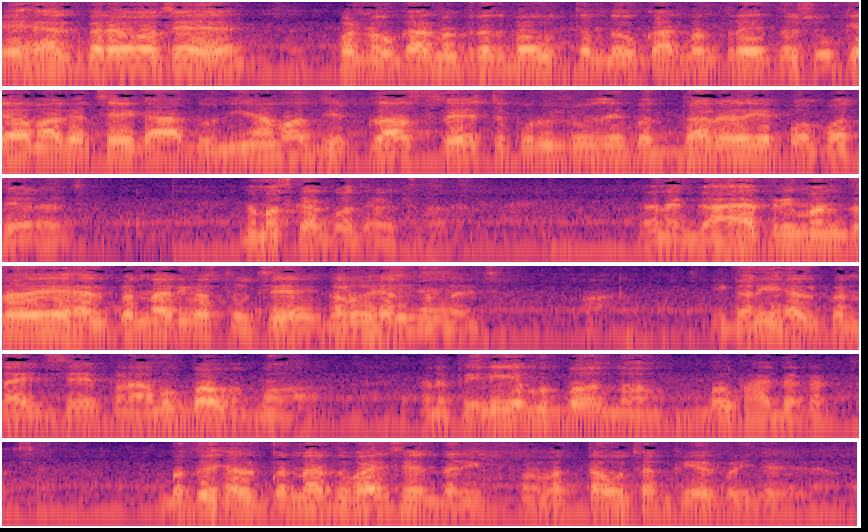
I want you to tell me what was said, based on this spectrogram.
એ હેલ્પ કરે છે પણ નૌકાર મંત્ર તો બહુ ઉત્તમ. નૌકાર મંત્ર એ તો શું કહેવા માંગે છે કે આ દુનિયામાં જેટલા શ્રેષ્ઠ પુરુષો છે એ બધાને એ પો- પહોંચાડે છે. નમસ્કાર પહોંચાડે તમારા અને ગાયત્રી મંત્ર એ હેલ્પ કરનારી વસ્તુ છે ઘણું હેલ્પ કરનારી છે. એ ઘણી હેલ્પ કરનારી છે પણ અમુક બાબતમાં અને પેલી અમુક બાબતમાં બહુ ફાયદા કરતા છે. બધું હેલ્પ કરનાર તો હોય છે દરેક પણ વધતા ઓછા ફેર પડી જાય છે.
